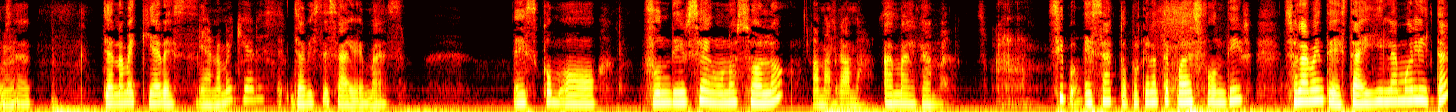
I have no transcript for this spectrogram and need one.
O sea, ya no me quieres. Ya no me quieres. Ya viste a alguien más. Es como fundirse en uno solo. Amalgama. Amalgama. Sí, exacto, porque no te puedes fundir. Solamente está ahí la muelita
